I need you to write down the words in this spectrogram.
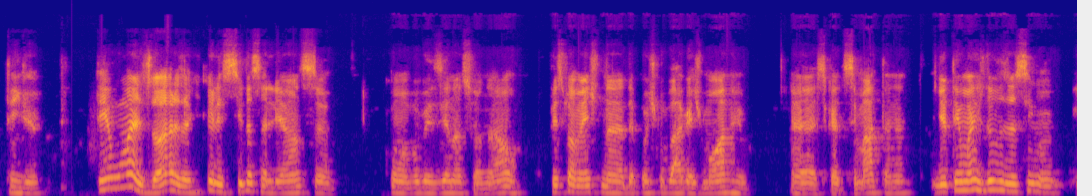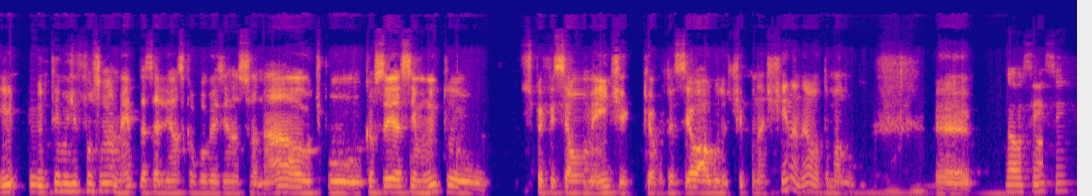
entendi. Tem algumas horas aqui que ele cita essa aliança com a burguesia nacional, principalmente né, depois que o Vargas morre, é, se, se mata, né? E eu tenho mais dúvidas, assim, em, em termos de funcionamento dessa aliança com a burguesia nacional, tipo, o que eu sei, assim, muito superficialmente que aconteceu algo do tipo na China, né? Eu tô maluco. É... Não, sim, sim.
